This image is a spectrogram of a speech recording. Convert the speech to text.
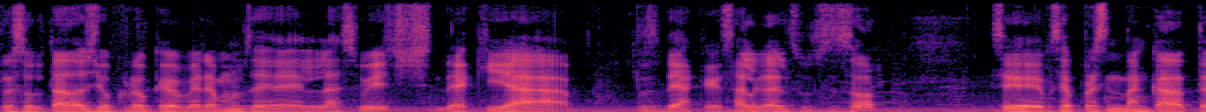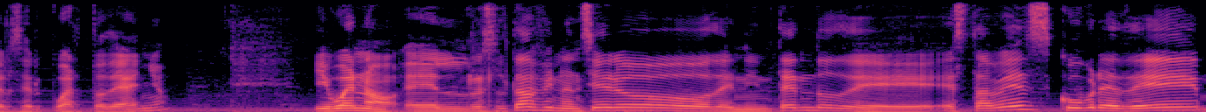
resultados, yo creo que veremos de la Switch de aquí a, pues, de a que salga el sucesor. Se, se presentan cada tercer cuarto de año. Y bueno, el resultado financiero de Nintendo de esta vez cubre de,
